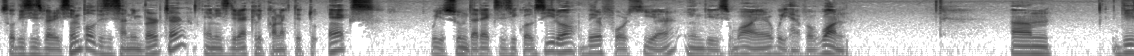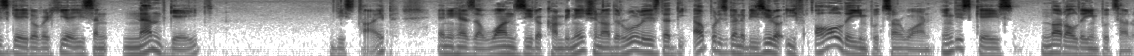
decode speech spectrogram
So this is very simple. This is an inverter and is directly connected to X. We assume that X is equal to 0. Therefore here in this wire we have a 1. Um, this gate over here is an NAND gate this type and it has a 1 0 combination. Now the rule is that the output is going to be 0 if all the inputs are 1 in this case not all the inputs are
